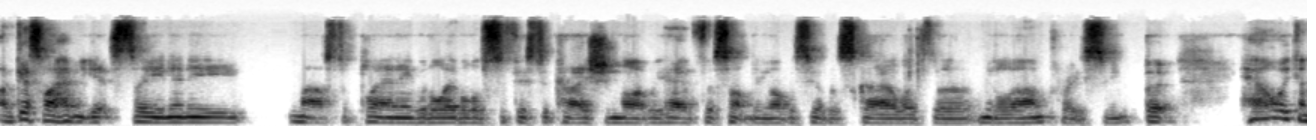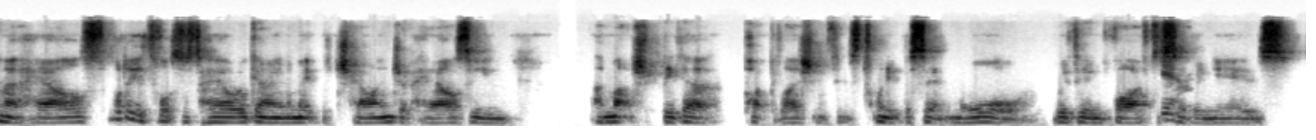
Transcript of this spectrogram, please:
i guess i haven't yet seen any master planning with a level of sophistication like we have for something obviously of the scale of the middle arm precinct. But how are we going to house? What are your thoughts as to how we're going to meet the challenge of housing a much bigger population? I think it's 20% more within five to yeah. seven years.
